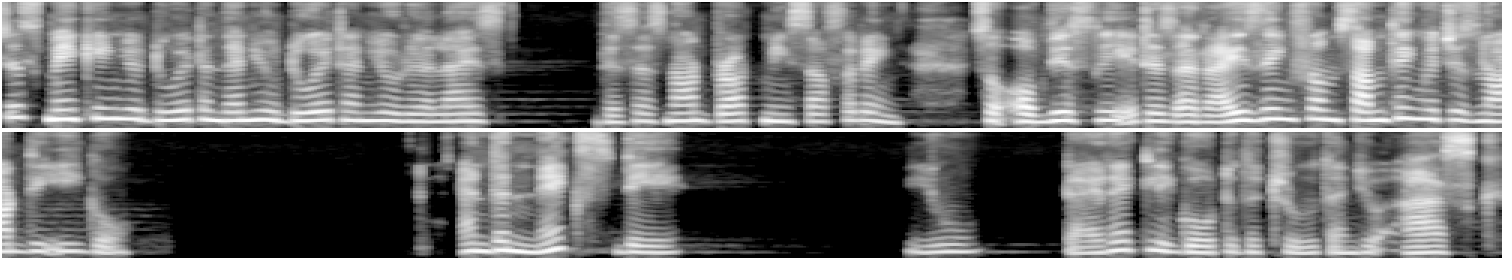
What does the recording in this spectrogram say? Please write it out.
just making you do it, and then you do it and you realize this has not brought me suffering. So obviously, it is arising from something which is not the ego. And the next day, you directly go to the truth and you ask,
